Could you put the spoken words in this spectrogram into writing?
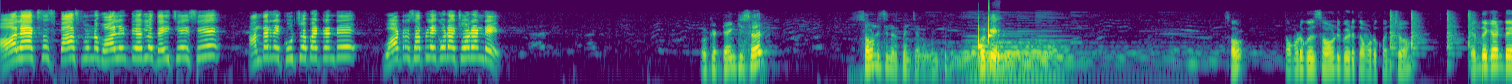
ఆల్ యాక్సెస్ పాస్లు ఉన్న వాలంటీర్లు దయచేసి అందరినీ కూర్చోబెట్టండి. వాటర్ సప్లై కూడా చూడండి. Okay thank you sir sound చిన్నది పెంచాను ఓకే తమ్ముడు కొంచెం సౌండ్ పెడు తమ్ముడు కొంచెం. ఎందుకంటే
